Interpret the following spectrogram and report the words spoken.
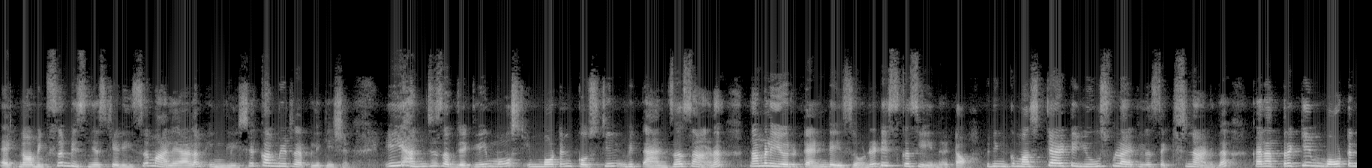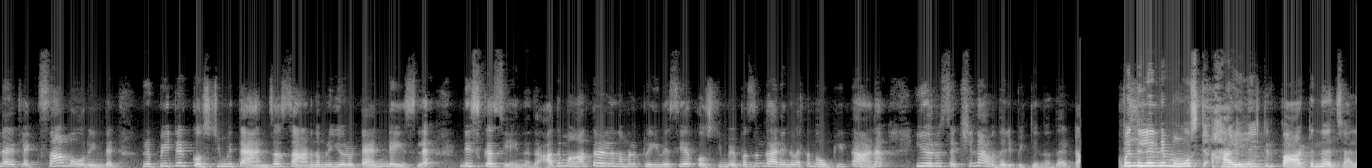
Economics business studies Malayalam English computer application ഈ അഞ്ച് സബ്ജക്റ്റിലെയും most important question with answers ആണ് നമ്മൾ ഈ ഒരു ടെൻ ഡേയ്സ് കൊണ്ട് ഡിസ്കസ് ചെയ്യുന്നത് കേട്ടോ അപ്പോൾ നിങ്ങൾക്ക് മസ്റ്റ് ആയിട്ട് യൂസ്ഫുൾ ആയിട്ടുള്ള സെക്ഷനാണിത് കാരണം അത്രയ്ക്ക് ഇമ്പോർട്ടന്റ് ആയിട്ടുള്ള exam oriented repeated question with answers ആണ് നമ്മൾ ഈ ഒരു ടെൻ ഡേയ്സിൽ ഡിസ്കസ് ചെയ്യുന്നത്. അത് മാത്രമല്ല നമ്മൾ പ്രീവിയസ് ഇയർ ക്വസ്റ്റ്യൻ പേപ്പേഴ്സും കാര്യങ്ങളൊക്കെ നോക്കിയിട്ടാണ് ഈ ഒരു സെക്ഷൻ അവതരിപ്പിക്കുന്നത് കേട്ടോ അപ്പോൾ ഇതിൽ എന്റെ മോസ്റ്റ് ഹൈലൈറ്റഡ് പാർട്ട് എന്ന് വെച്ചാൽ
